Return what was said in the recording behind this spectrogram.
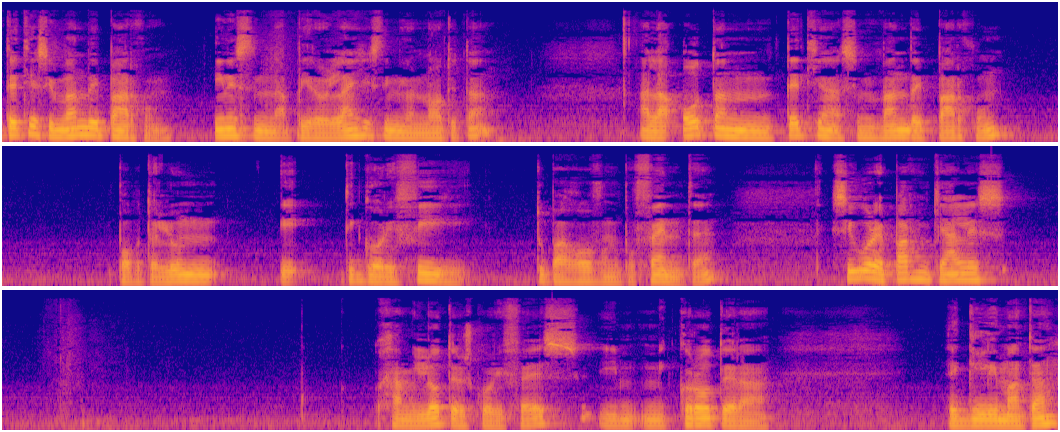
Τέτοια συμβάντα υπάρχουν. Είναι στην απειροελάχιστη μειονότητα, αλλά όταν τέτοια συμβάντα υπάρχουν, που αποτελούν την κορυφή του παγόβουνου που φαίνεται, σίγουρα υπάρχουν και άλλες χαμηλότερες κορυφές ή μικρότερα εγκλήματα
